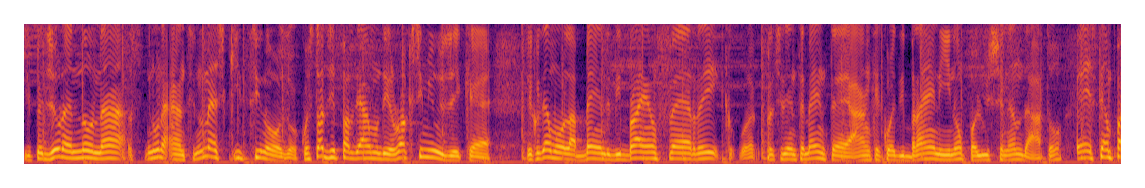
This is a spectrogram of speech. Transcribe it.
Il peggiore non ha, non anzi non è schizzinoso. Quest'oggi parliamo di Roxy Music, ricordiamo la band di Brian Ferry, precedentemente anche quella di Brian Eno, poi lui se n'è andato. E stiamo parlando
